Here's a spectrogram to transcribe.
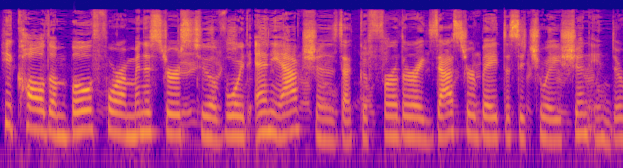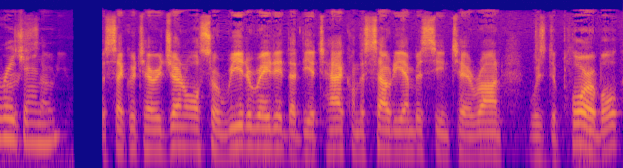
He called on both foreign ministers to avoid any actions that could further exacerbate the situation in the region. The Secretary General also reiterated that the attack on the Saudi embassy in Tehran was deplorable,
